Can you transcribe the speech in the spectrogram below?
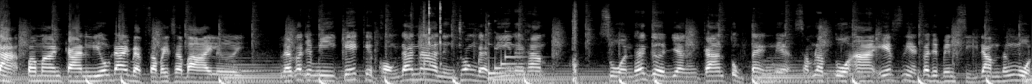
กะประมาณการเลี้ยวได้แบบสบายๆเลย แล้วก็จะมีเก๊กเก็บของด้านหน้าหนึ่งช่องแบบนี้นะครับ ส่วนถ้าเกิดอย่างการตกแต่งเนี่ยสำหรับตัว RS เนี่ยก็จะเป็นสีดำทั้งหมด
